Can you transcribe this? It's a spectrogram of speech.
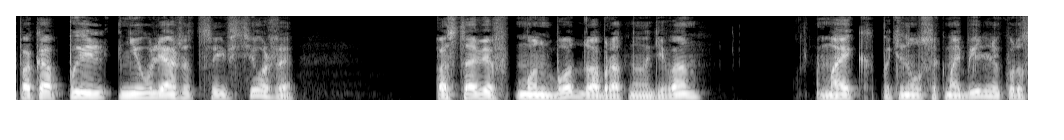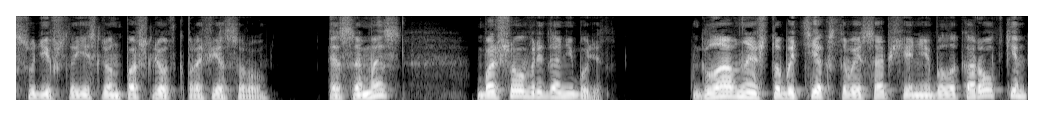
пока пыль не уляжется, и все же, поставив Монбодду обратно на диван, Майк потянулся к мобильнику, рассудив, что если он пошлет к профессору СМС, большого вреда не будет. Главное, чтобы текстовое сообщение было коротким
